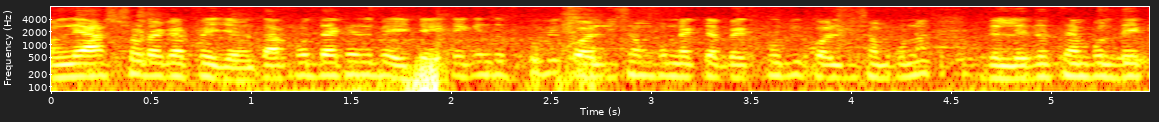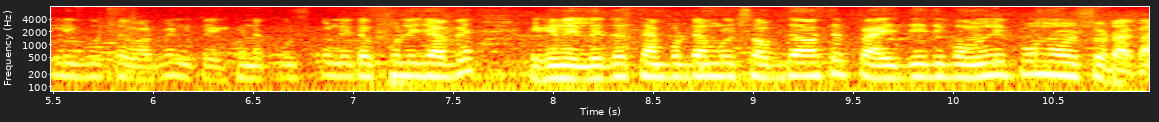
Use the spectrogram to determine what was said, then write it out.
অনলি আটশো টাকা পেয়ে যাবেন। তারপর দেখা যাবে এটা এটা কিন্তু খুবই কোয়ালিটি সম্পূর্ণ একটা ব্যাগ খুবই কোয়ালিটি সম্পূর্ণ এটা লেদার স্যাম্পল দেখলেই বুঝতে পারবেন। এটা এখানে পুশ করলে এটা খুলে যাবে। এখানে লেদার স্যাম্পল ট্যাম্পল সব দেওয়া আছে প্রাইস দিয়ে দিব অনলি পনেরোশো টাকা।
